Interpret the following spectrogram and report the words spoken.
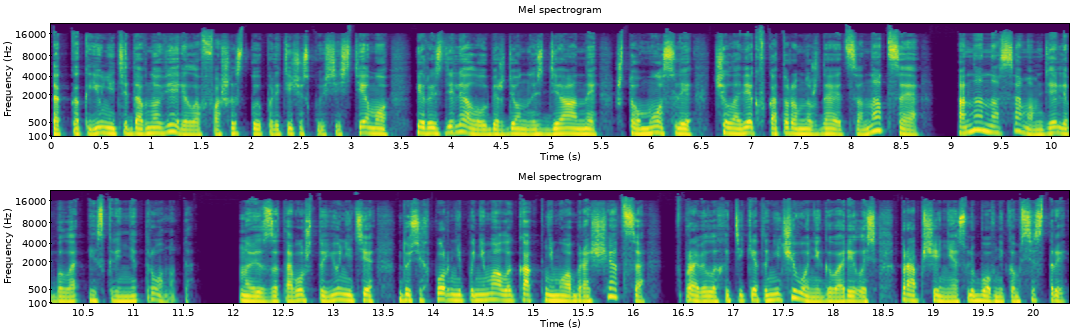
Так как Юнити давно верила в фашистскую политическую систему и разделяла убежденность Дианы, что Мосли — человек, в котором нуждается нация, она на самом деле была искренне тронута. Но из-за того, что Юнити до сих пор не понимала, как к нему обращаться, в правилах этикета ничего не говорилось про общение с любовником сестры,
